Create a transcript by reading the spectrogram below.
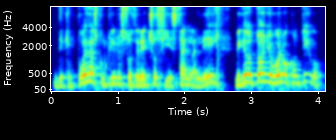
de que puedas cumplir estos derechos si está en la ley. Miguel Otoño, vuelvo contigo.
